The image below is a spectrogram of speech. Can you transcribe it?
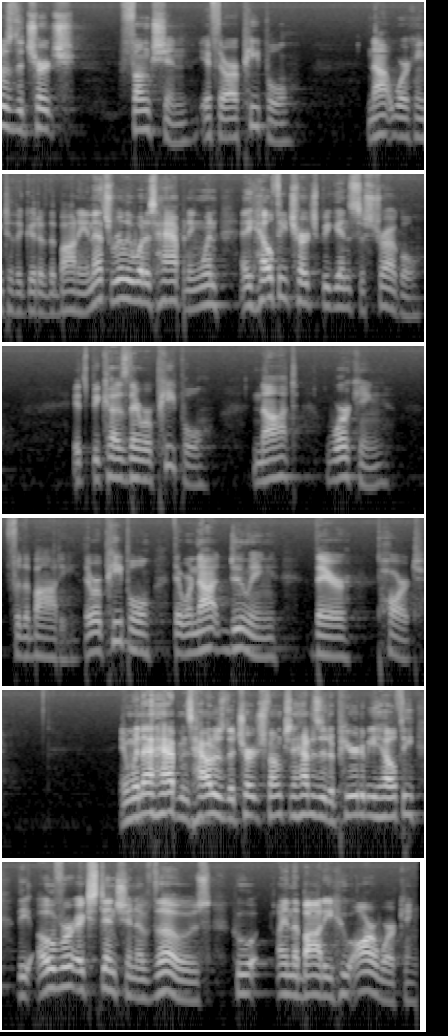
does the church function if there are people not working to the good of the body? And that's really what is happening when a healthy church begins to struggle. It's because there were people not working for the body. There were people that were not doing their part. And when that happens, how does the church function? How does it appear to be healthy? The overextension of those who in the body who are working.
